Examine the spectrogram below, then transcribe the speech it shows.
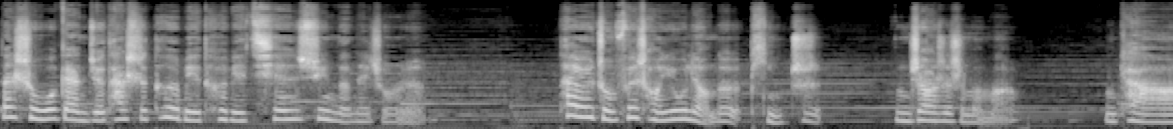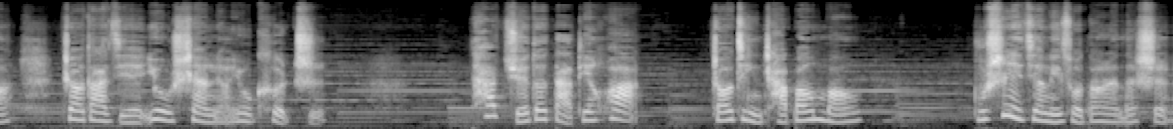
但是我感觉她是特别特别谦逊的那种人。她有一种非常优良的品质，你知道是什么吗？你看啊，赵大姐又善良又克制，她觉得打电话找警察帮忙，不是一件理所当然的事，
